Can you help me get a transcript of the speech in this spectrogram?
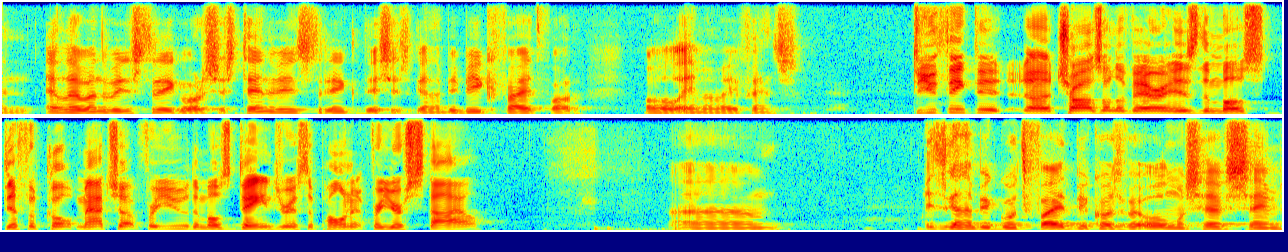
and 11 win streak versus 10 win streak. This is gonna be big fight for all MMA fans. Do you think that uh, Charles Oliveira is the most difficult matchup for you, the most dangerous opponent for your style? Um, it's gonna be good fight because we almost have same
